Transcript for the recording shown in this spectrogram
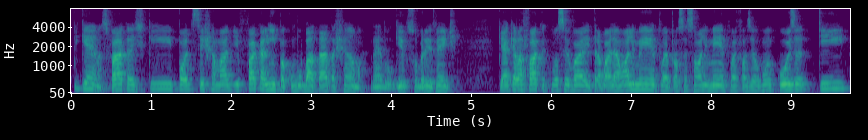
pequenas, facas que pode ser chamada de faca limpa, como o Batata chama, né, do Guia do Sobrevivente, que é aquela faca que você vai trabalhar um alimento, vai processar um alimento, vai fazer alguma coisa que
